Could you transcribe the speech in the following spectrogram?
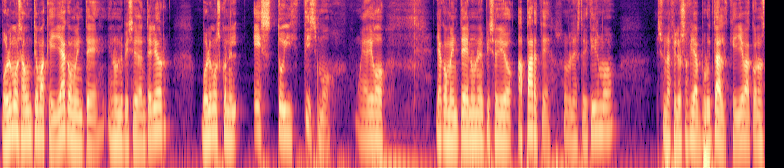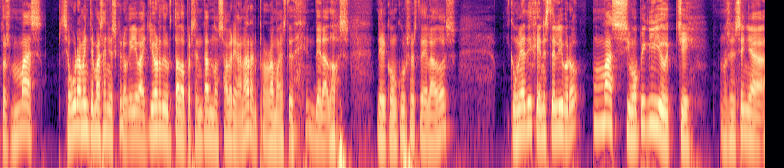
volvemos a un tema que ya comenté en un episodio anterior, volvemos con el estoicismo. Como ya digo, ya comenté en un episodio aparte sobre el estoicismo. Es una filosofía brutal que lleva con nosotros más, seguramente más años que lo que lleva Jordi Hurtado presentando Saber Ganar, el programa este de la 2, del concurso este de la 2. Y como ya dije en este libro, Massimo Pigliucci nos enseña,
